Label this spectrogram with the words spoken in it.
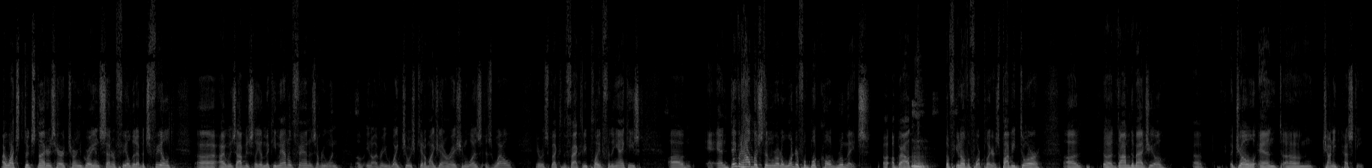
I watched Duke Snider's hair turn gray in center field at Ebbets Field. Uh, I was obviously a Mickey Mantle fan, as everyone, of, you know, every white Jewish kid of my generation was as well, irrespective of the fact that he played for the Yankees. Um, and David Halberstam wrote a wonderful book called Roommates uh, about the you know the four players: Bobby Doerr, uh, uh, Dom DiMaggio, uh, Joe, and um, Johnny Pesky,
